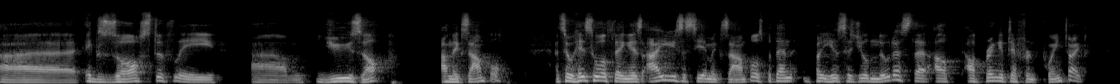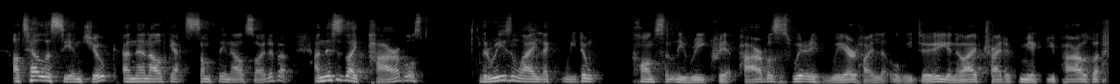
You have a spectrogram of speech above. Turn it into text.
uh, exhaustively um, use up an example. And so his whole thing is I use the same examples, but then, but he says, you'll notice that I'll, I'll bring a different point out. I'll tell the same joke and then I'll get something else out of it. And this is like parables. The reason why like we don't constantly recreate parables is very weird how little we do. You know, I've tried to make new parables, but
